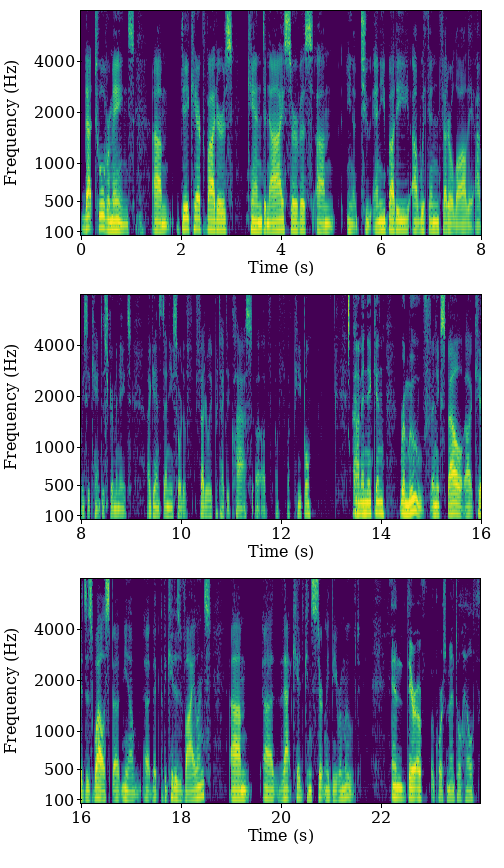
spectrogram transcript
that tool remains. Um, daycare providers can deny service. Um, you know, to anybody uh, within federal law, they obviously can't discriminate against any sort of federally protected class of, of, of people. Um, and they can remove and expel uh, kids as well. You know, uh, if a kid is violent, um, uh, that kid can certainly be removed. And there are, of course, mental health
